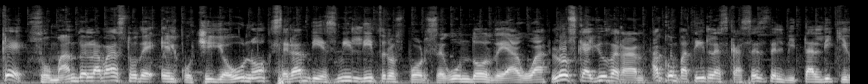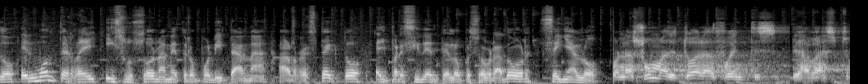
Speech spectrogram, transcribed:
que sumando el abasto de El Cuchillo 1 serán 10 mil litros por segundo de agua, los que ayudarán a combatir la escasez del vital líquido en Monterrey y su zona metropolitana. Al respecto, el presidente López Obrador Obrador señaló. Con la suma de todas las fuentes de abasto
